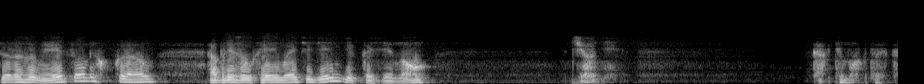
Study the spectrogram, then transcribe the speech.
разумеется, он их украл. Обрезал Хейма эти деньги, казино». «Джонни, как ты мог только?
